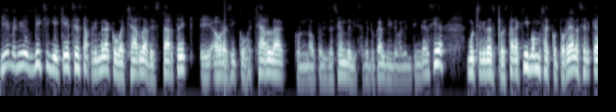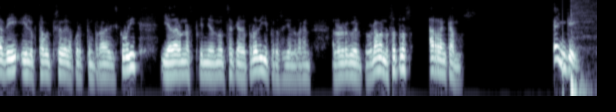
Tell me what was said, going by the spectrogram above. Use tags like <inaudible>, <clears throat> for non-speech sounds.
Bienvenidos Geeks y a esta primera covacharla de Star Trek. Eh, ahora sí, covacharla con la autorización de Elizabeth Ucaldi y de Valentín García. Muchas gracias por estar aquí. Vamos a cotorrear acerca del octavo episodio de la cuarta temporada de Discovery y a dar unas pequeñas notas acerca de Prodigy, pero eso ya lo verán a lo largo del programa. Nosotros arrancamos. Endgame.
